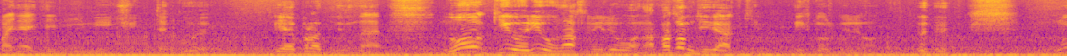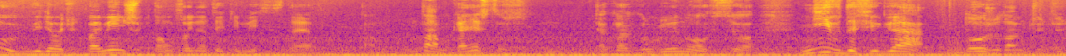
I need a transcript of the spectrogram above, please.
понятия не имею, что это такое. Я правда не знаю. Но Kia Rio у нас миллион. А потом девятки. Их тоже миллион. Ну, видимо, чуть поменьше, потому что они на третьем месте стоят. Там, ну, там конечно же, как округлено все. Нив дофига, тоже там чуть-чуть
